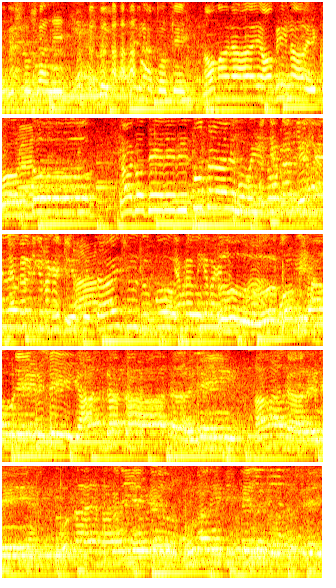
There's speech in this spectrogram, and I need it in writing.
উনিশশো সালে নাটকে রমারায় অভিনয় করতো। কাগজের রিপোর্টার মইদুর এসে লিখেছে তাই শুধু কফি হাউসের সেই আড্ডাটা আর নেই আজ নেই। কোথায় হারিয়ে গেল সোনালি বিকেল সেই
